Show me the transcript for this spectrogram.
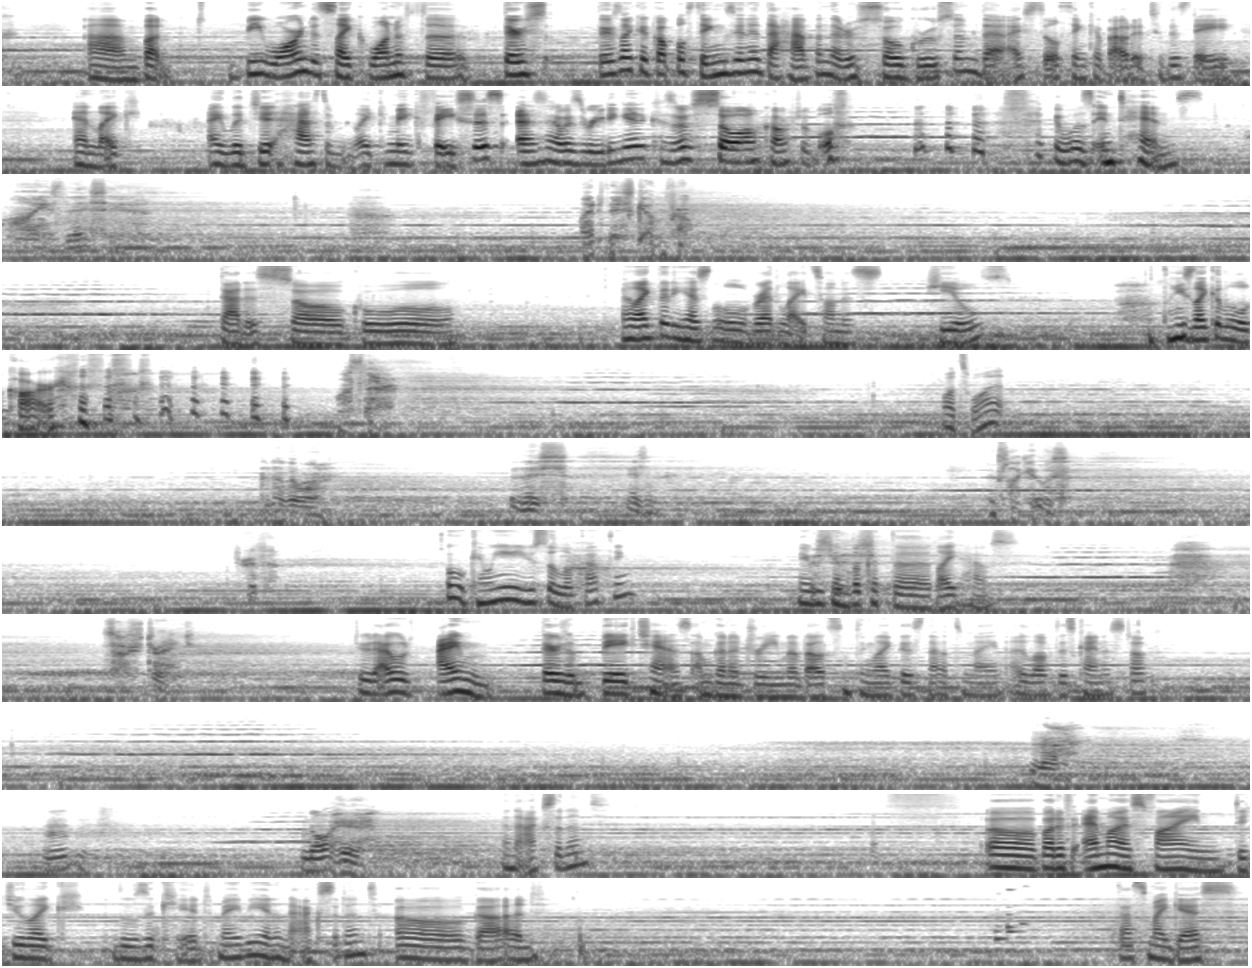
Um, but be warned, it's like one of the there's there's like a couple things in it that happen that are so gruesome that I still think about it to this day, and like I legit had to like make faces as I was reading it because it was so uncomfortable. it was intense. Why is this here? Where did this come from? That is so cool. I like that he has little red lights on his heels. He's like a little car. What's there? What's what? Another one. This isn't. Looks like it was. driven. Oh, can we use the lookout thing? Maybe we This can look at the lighthouse. So strange. Dude, I would. I'm. There's a big chance I'm gonna dream about something like this now tonight. I love this kind of stuff. No. Mm-mm. Not here. An accident? Oh, but if Emma is fine, did you like lose a kid maybe in an accident? Oh god. That's my guess.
